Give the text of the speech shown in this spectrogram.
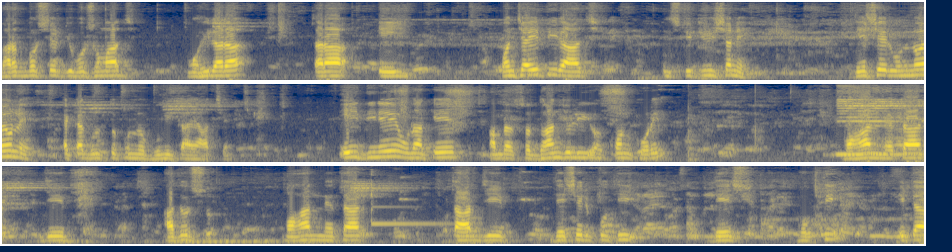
ভারতবর্ষের যুব সমাজ, মহিলারা, তারা এই পঞ্চায়েতি রাজ ইনস্টিটিউশনে দেশের উন্নয়নে একটা গুরুত্বপূর্ণ ভূমিকায় আছেন। এই দিনে ওনাকে আমরা শ্রদ্ধাঞ্জলি অর্পণ করে মহান নেতার যে আদর্শ, মহান নেতার তার যে দেশের প্রতি দেশ ভক্তি, এটা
